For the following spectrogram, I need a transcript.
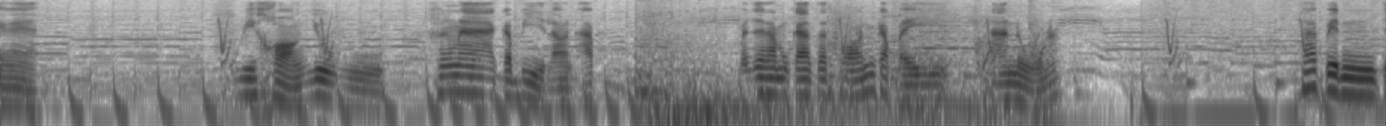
ยังไงมีของอยู่ข้างหน้ากระบี่เรานะครับ มันจะทำการสะท้อนกลับไปหาหนูนะ ถ้าเป็นแจ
